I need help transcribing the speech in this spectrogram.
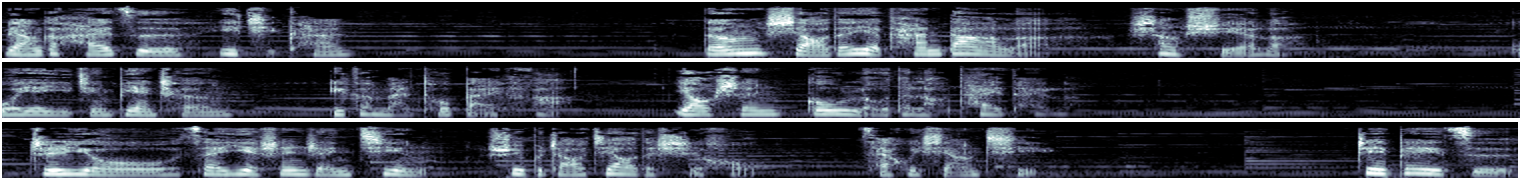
两个孩子一起看。等小的也看大了，上学了。我也已经变成一个满头白发、腰身佝偻的老太太了。只有在夜深人静、睡不着觉的时候，才会想起，这辈子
